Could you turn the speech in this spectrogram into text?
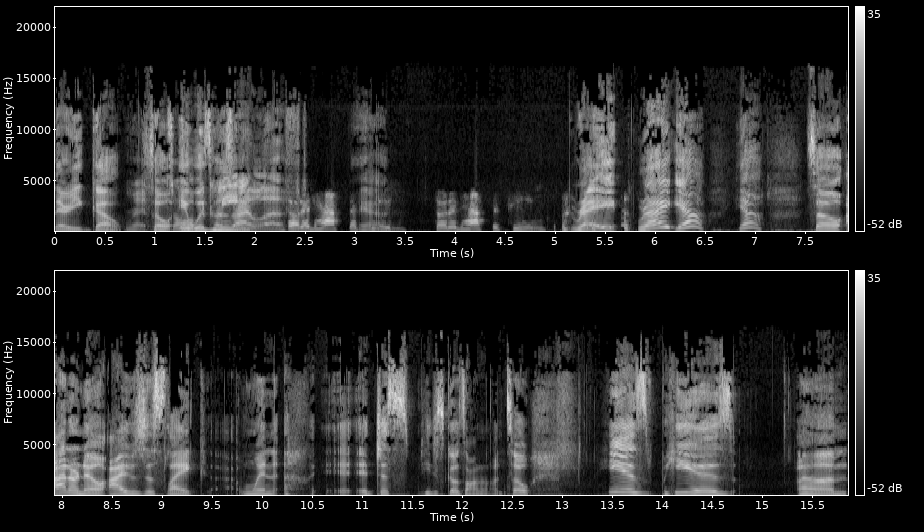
there you go Right. so It's it all was me I left. So did half the Yeah. team. So did half the team. right right yeah yeah so i don't know i was just like when it, it just he just goes on and on so he is he is um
